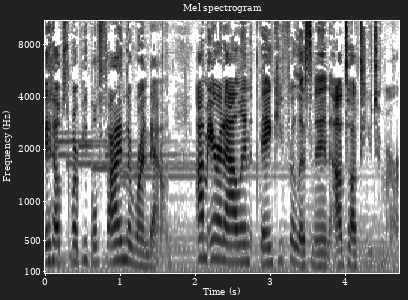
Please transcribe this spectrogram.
It helps more people find The Rundown. I'm Erin Allen. Thank you for listening. I'll talk to you tomorrow.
